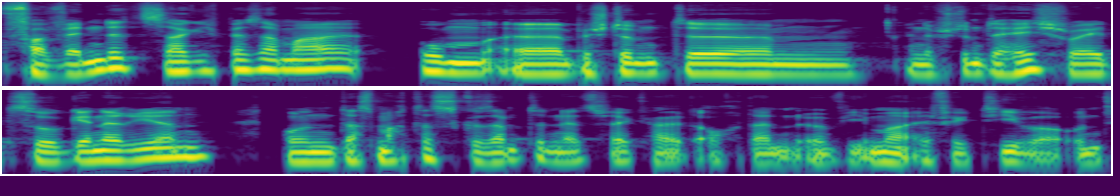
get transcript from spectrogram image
verwendet, sage ich besser mal, um äh, bestimmte, ähm, eine bestimmte Hashrate zu generieren. Und das macht das gesamte Netzwerk halt auch dann irgendwie immer effektiver. Und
